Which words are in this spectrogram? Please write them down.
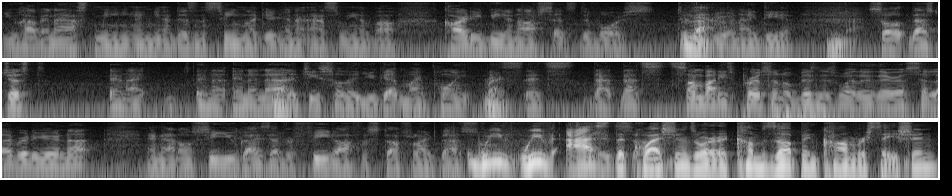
you haven't asked me and it doesn't seem like you're gonna ask me about cardi b and offset's divorce to Nah. give you an idea No. so that's just an I an, an analogy so that you get my point. Right. It's, it's that that's somebody's personal business whether they're a celebrity or not, and I don't see you guys ever feed off of stuff like that. So we've we've asked the um, questions or it comes up in conversation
